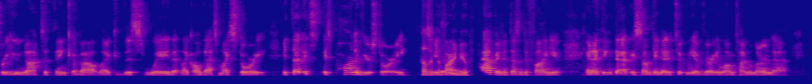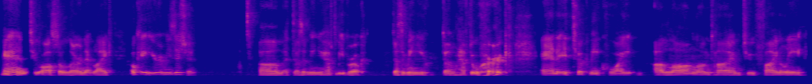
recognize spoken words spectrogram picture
for you not to think about like this way that like oh that's my story. It that it's it's part of your story. Doesn't it define you. happen. It doesn't define you. And i think that is something that it took me a very long time to learn that mm-hmm. and to also learn that like okay you're a musician um it doesn't mean you have to be broke doesn't mean you don't have to work. And it took me quite a long, long time to finally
